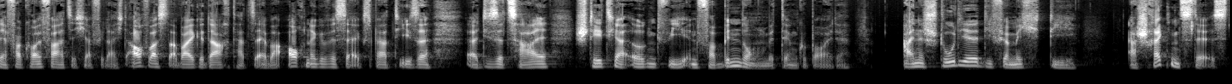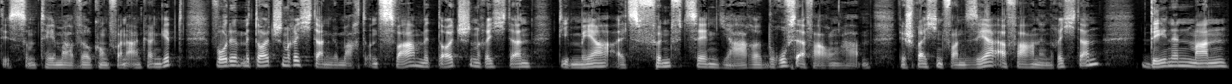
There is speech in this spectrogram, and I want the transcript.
der Verkäufer hat sich ja vielleicht auch was dabei gedacht, hat selber auch eine gewisse Expertise. Äh, diese Zahl steht ja irgendwie in Verbindung mit dem Gebäude. Eine Studie, die für mich die erschreckendste ist, die es zum Thema Wirkung von Ankern gibt, wurde mit deutschen Richtern gemacht. Und zwar mit deutschen Richtern, die mehr als 15 Jahre Berufserfahrung haben. Wir sprechen von sehr erfahrenen Richtern, denen man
